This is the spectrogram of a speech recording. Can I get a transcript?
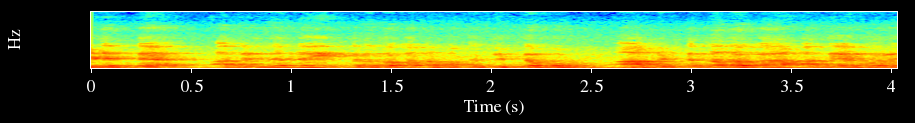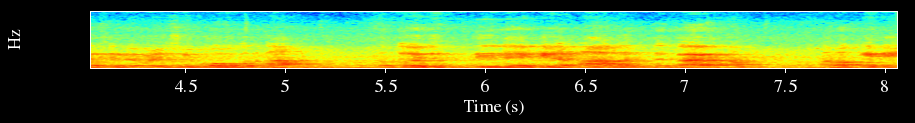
എടുത്ത് അതിൽ നിന്ന് ഇത്ര തുക നമുക്ക് കിട്ടുമ്പോൾ ആ കിട്ടുന്ന തുക അതേപോലെ ചിലവഴിച്ചു പോകുന്ന സ്ഥിതിയിലേക്ക് ആകരുത്. കാരണം നമുക്കിനി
